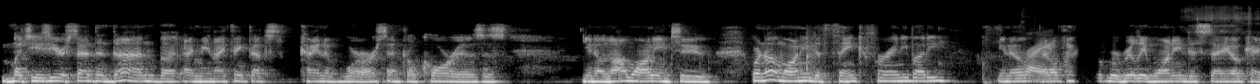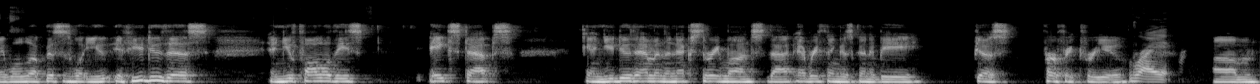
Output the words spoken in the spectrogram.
Much easier said than done, but I mean, I think that's kind of where our central core is, is, you know, not wanting to, we're not wanting to think for anybody. You know, right. I don't think we're really wanting to say, okay, well, look, this is what you, if you do this, and you follow these eight steps and you do them in the next three months, that everything is going to be just perfect for you. Right. Um,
